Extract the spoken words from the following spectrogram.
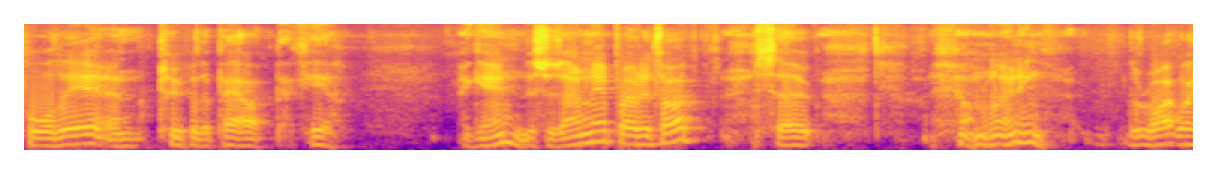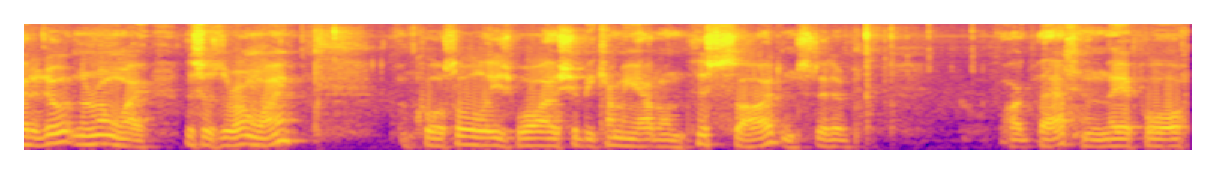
four there, and two for the power back here. Again, this is only a prototype, so I'm learning the right way to do it and the wrong way. This is the wrong way. Of course, all these wires should be coming out on this side instead of like that, and therefore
